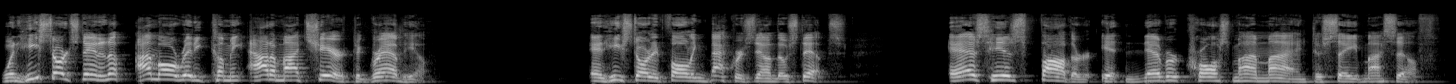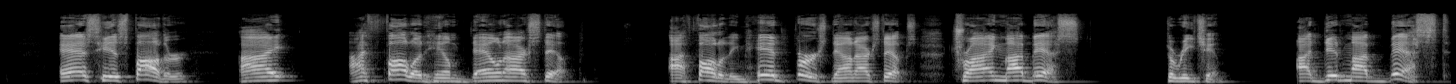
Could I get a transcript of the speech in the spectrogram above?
when he starts standing up, I'm already coming out of my chair to grab him. And he started falling backwards down those steps. As his father, it never crossed my mind to save myself. As his father, I, I followed him down our steps. I followed him head first down our steps, trying my best to reach him. I did my best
